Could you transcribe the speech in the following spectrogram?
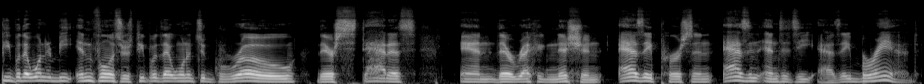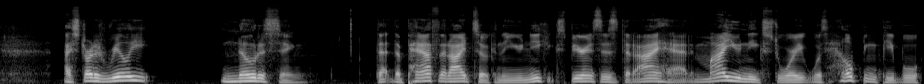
people that wanted to be influencers, people that wanted to grow their status and their recognition as a person, as an entity, as a brand. I started really noticing that the path that I took and the unique experiences that I had and my unique story was helping people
